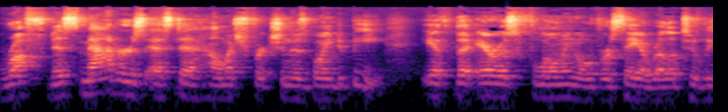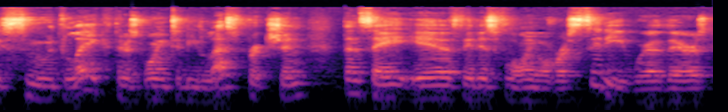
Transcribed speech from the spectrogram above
roughness matters as to how much friction there's going to be. If the air is flowing over, say, a relatively smooth lake, there's going to be less friction than, say, if it is flowing over a city where there's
